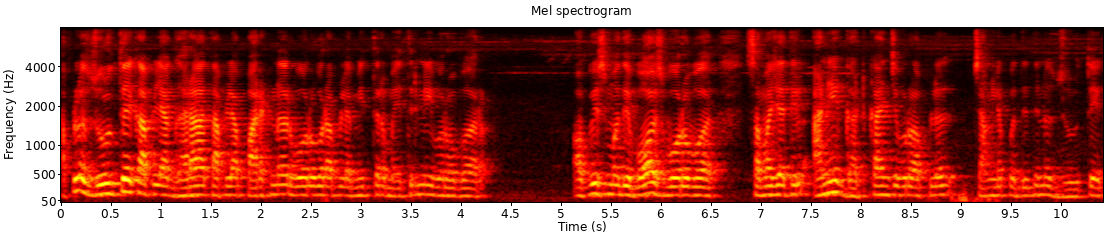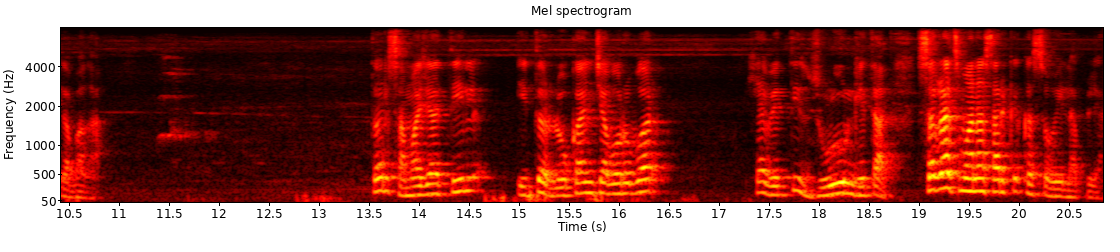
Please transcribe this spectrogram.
आपलं जुळतंय का आपल्या घरात आपल्या पार्टनर बरोबर आपल्या मित्र मैत्रिणीबरोबर ऑफिसमध्ये बॉस बरोबर समाजातील अनेक घटकांच्या बरोबर आपलं चांगल्या पद्धतीनं जुळतंय का बघा. तर समाजातील इतर लोकांच्या बरोबर ह्या व्यक्ती जुळवून घेतात. सगळ्याच मनासारखं कसं होईल आपल्या?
